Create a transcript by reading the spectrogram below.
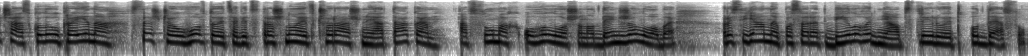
той час, коли Україна все ще оговтується від страшної вчорашньої атаки, а в Сумах оголошено день жалоби. Росіяни посеред білого дня обстрілюють Одесу.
